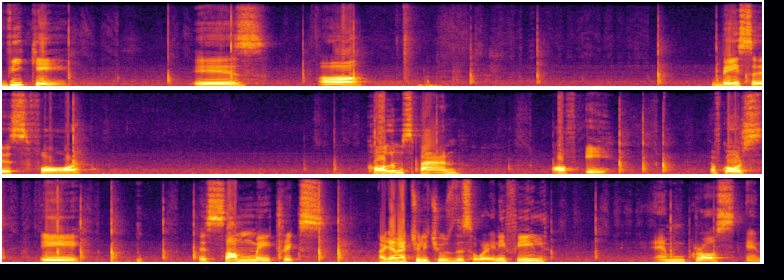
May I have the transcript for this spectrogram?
Vk is a basis for column span of A. Of course, A is some matrix. I can actually choose this over any field m cross n.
